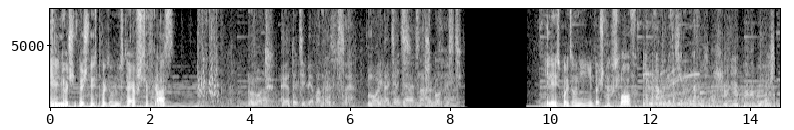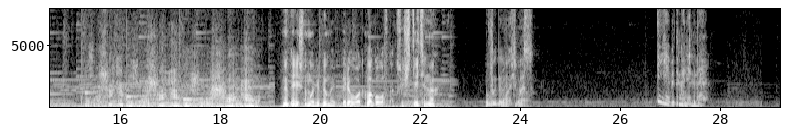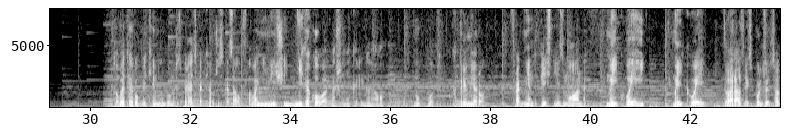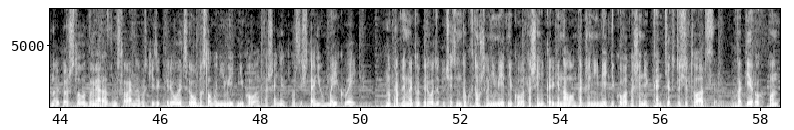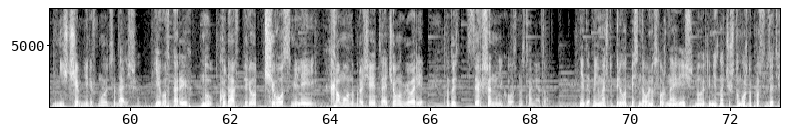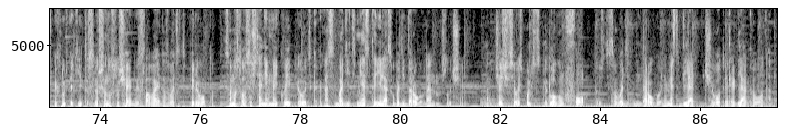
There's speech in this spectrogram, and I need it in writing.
или не очень точное использование устоявшихся фраз, Вот, это тебе понравится. Мой отец, наша гордость. или использование неточных слов, Я сказала, мы беззащитны. У нас... ну и, конечно, мой любимый перевод глаголов как существительных, Выдавать вас. Я беда-корябеда. то в этой рубрике мы будем разбирать, как я уже сказал, слова, не имеющие никакого отношения к оригиналу. Ну вот, к примеру, фрагмент песни из Моаны. Make way, make way. Два раза используется одно и то же слово, двумя разными словами на русский язык переводится, и оба слова не имеют никакого отношения к сочетанию make way. Но проблема этого перевода заключается не только в том, что он не имеет никакого отношения к оригиналу, он также не имеет никакого отношения к контексту ситуации. Во-первых, он ни с чем не рифмуется дальше. И во-вторых, ну куда вперед, чего смелее, к кому он обращается и о чем он говорит. Ну то есть совершенно никакого смысла нету. Нет, я понимаю, что перевод песен довольно сложная вещь, но это не значит, что можно просто взять и впихнуть какие-то совершенно случайные слова и назвать это переводом. Само словосочетание make way переводится как освободить место или освободить дорогу в данном случае. А чаще всего используется с предлогом for, то есть освободить дорогу или место для чего-то или для кого-то.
